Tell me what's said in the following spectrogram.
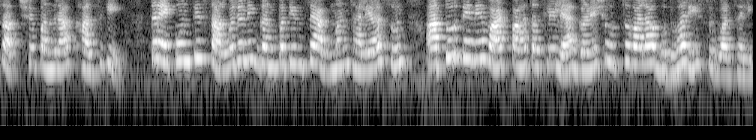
सातशे पंधरा खाजगी तर एकोणतीस सार्वजनिक गणपतींचे आगमन झाले असून आतुरतेने वाट पाहत असलेल्या गणेश उत्सवाला बुधवारी सुरुवात झाली.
